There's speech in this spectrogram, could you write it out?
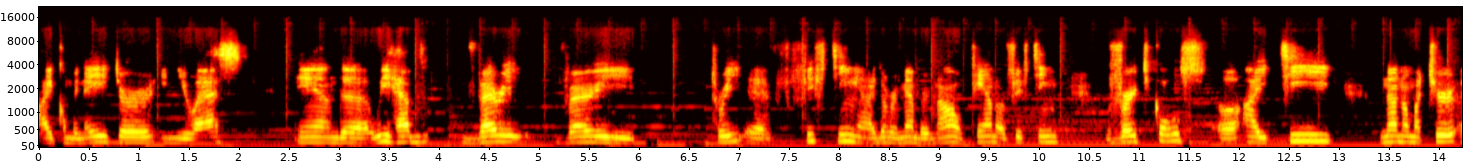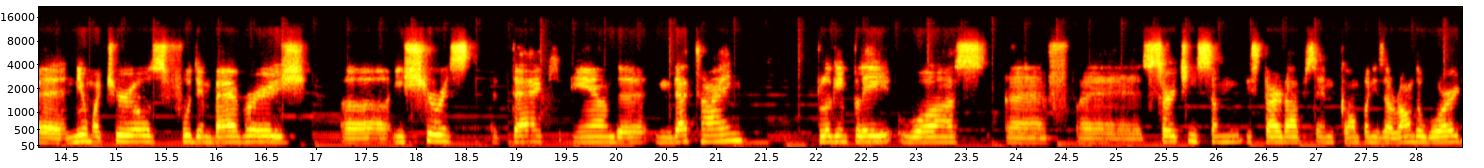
Y Combinator in US. And uh, we have very, very three, uh, 15, I don't remember now, 10 or 15 verticals, uh, IT, nanomaterial, uh, new materials, food and beverage, uh, insurance tech, and in that time, Plug and Play was uh, uh, searching some startups and companies around the world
